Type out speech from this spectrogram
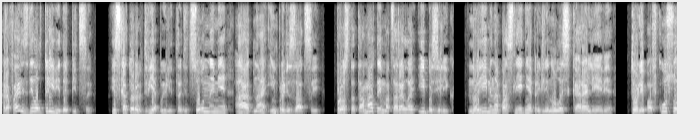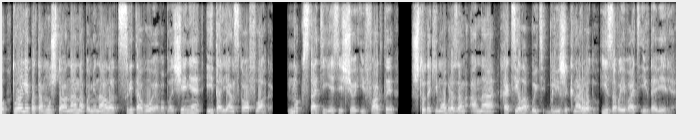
Рафаэль сделал три вида пиццы, из которых две были традиционными, а одна импровизацией. Просто томаты, моцарелла и базилик. Но именно последняя приглянулась королеве. То ли по вкусу, то ли потому, что она напоминала цветовое воплощение итальянского флага. Но, кстати, есть еще и факты, что таким образом она хотела быть ближе к народу и завоевать их доверие.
